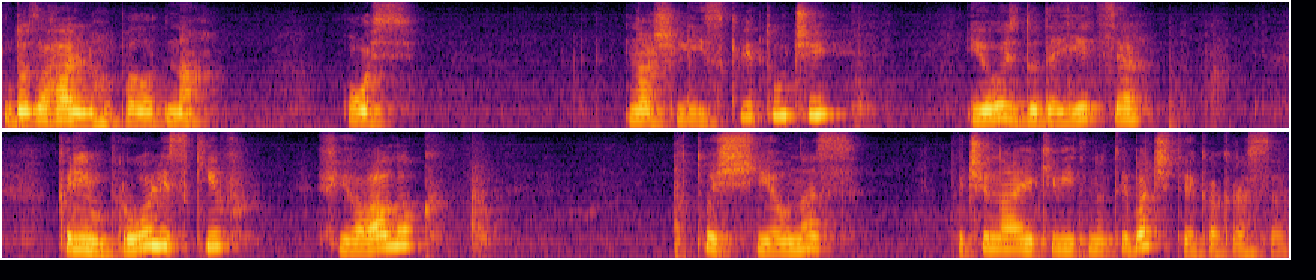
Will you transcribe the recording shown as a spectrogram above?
до загального полотна. Ось наш ліс квітучий. І ось додається, крім пролісків, фіалок. Хто ще у нас починає квітнути? Бачите, яка краса?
